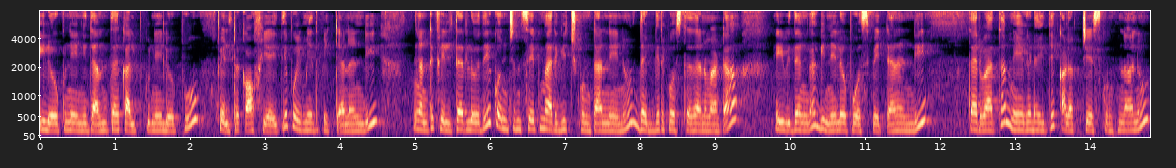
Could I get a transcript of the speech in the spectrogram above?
ఈ లోపు నేను ఇదంతా కలుపుకునే లోపు ఫిల్టర్ కాఫీ అయితే పొయ్యి మీద పెట్టానండి. అంటే ఫిల్టర్లోది కొంచెం సేపు మరిగించుకుంటాను నేను. దగ్గరికి వస్తుంది అనమాట ఈ విధంగా గిన్నెలో పోసి పెట్టానండి. తర్వాత మేగడైతే కలెక్ట్ చేసుకుంటున్నాను.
